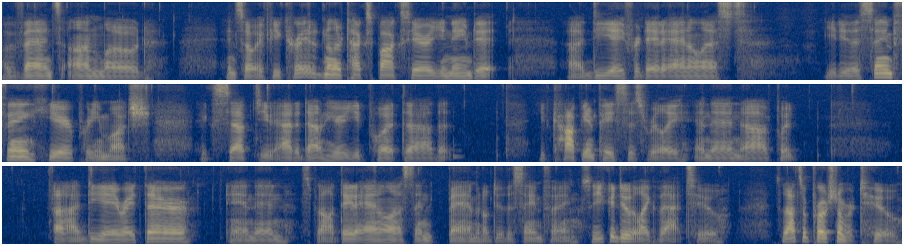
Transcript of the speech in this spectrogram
event, unload. And so if you created another text box here, you named it uh, DA for data analyst, you do the same thing here pretty much, except you add it down here, you'd put uh, the, you'd copy and paste this really, and then uh, put uh, DA right there, and then spell out data analyst, and bam, it'll do the same thing. So you could do it like that too. So that's approach number two.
